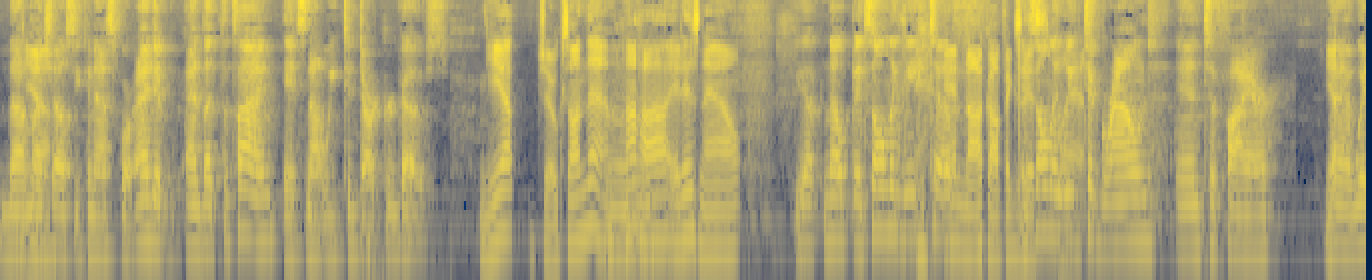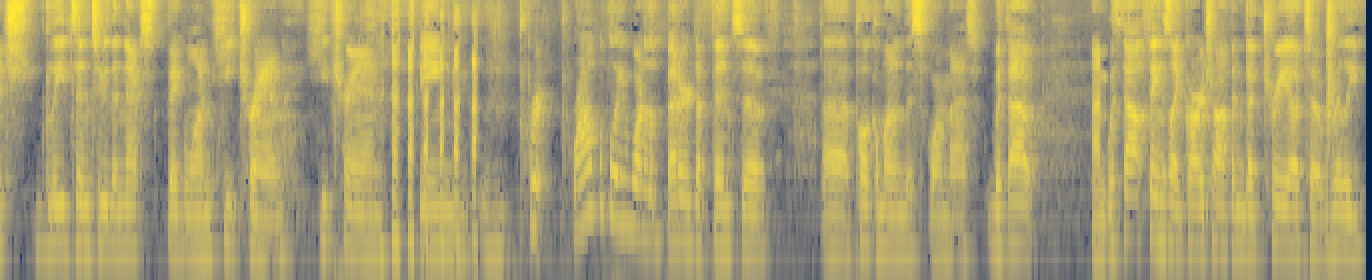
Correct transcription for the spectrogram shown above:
Not Yeah. much else you can ask for, and it and at the time, it's not weak to darker ghosts. Yep, joke's on them. Mm-hmm. Haha, it is now. Yep. Nope. It's only weak to And knockoff exists. It's only weak to ground and to fire. Yep. uh, which leads into the next big one, Heatran. Heatran being pr- probably one of the better defensive uh, Pokemon in this format. Without I'm- without things like Garchomp and Dugtrio to really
